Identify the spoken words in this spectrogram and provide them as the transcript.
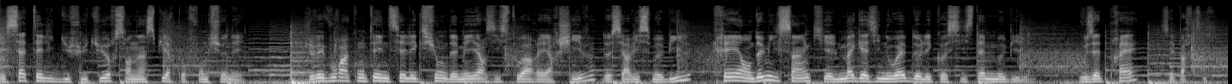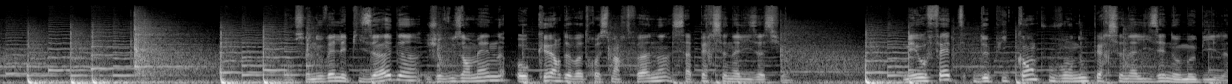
les satellites du futur s'en inspirent pour fonctionner. Je vais vous raconter une sélection des meilleures histoires et archives de services mobiles créés en 2005 qui est le magazine web de l'écosystème mobile. Vous êtes prêts? C'est parti. Dans ce nouvel épisode, je vous emmène au cœur de votre smartphone, sa personnalisation. Mais au fait, depuis quand pouvons-nous personnaliser nos mobiles?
